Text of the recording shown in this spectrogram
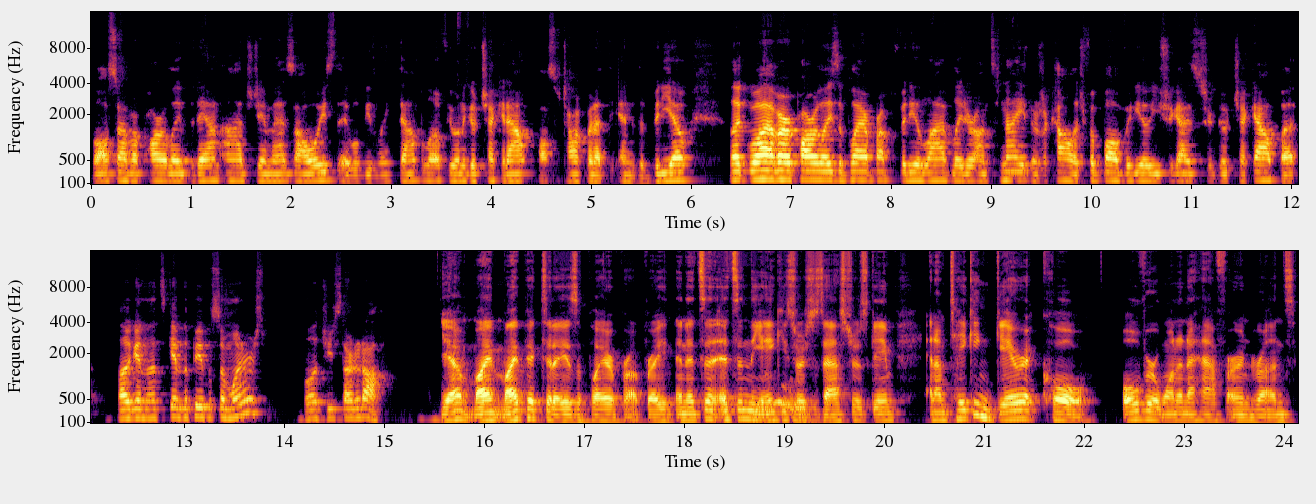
We'll also have our parlay of the day on OddsJam as always. They will be linked down below if you want to go check it out. We'll also talk about it at the end of the video. Like we'll have our parlays and player props video live later on tonight. There's a college football video you should guys should go check out. But Logan, let's give the people some winners. We'll let you start it off. Yeah, my my pick today is a player prop, right? And it's a, it's in the Yankees versus Astros game, and I'm taking Gerrit Cole over one and a half earned runs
